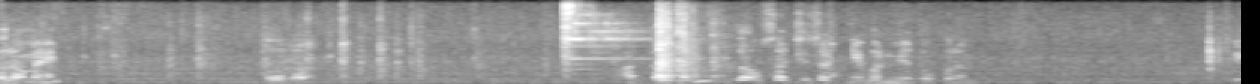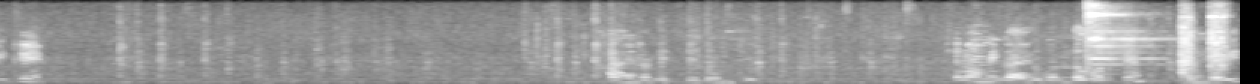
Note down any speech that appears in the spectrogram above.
गरम आहे. तर आता आपण जवसाची चटणी बनवूया तोपर्यंत. ठीक आहे. खायला भेटते दोन तीन. चला मी लाईव्ह बंद करते. मंडळी.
